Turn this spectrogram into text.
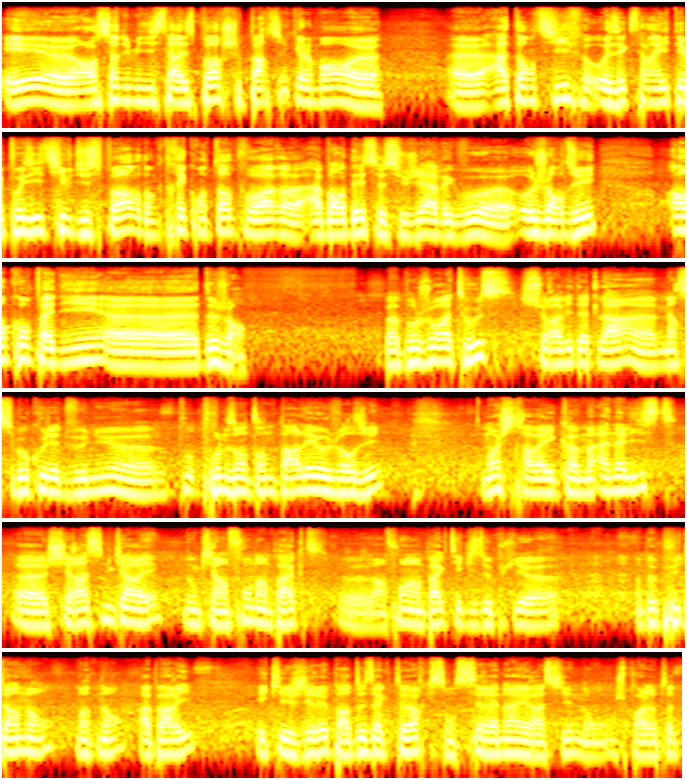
Et euh, ancien du ministère des Sports, je suis particulièrement euh, euh, attentif aux externalités positives du sport. Donc très content de pouvoir euh, aborder ce sujet avec vous euh, aujourd'hui en compagnie euh, de Jean. Bah, bonjour à tous, je suis ravi d'être là. Euh, merci beaucoup d'être venus euh, pour, nous entendre parler aujourd'hui. Moi, je travaille comme analyste euh, chez Racine Carré, donc il y a un fonds d'impact, euh, un fonds d'impact existe depuis euh, un peu plus d'un an maintenant à Paris et qui est géré par deux acteurs qui sont Serena et Racine, dont je parlerai peut-être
